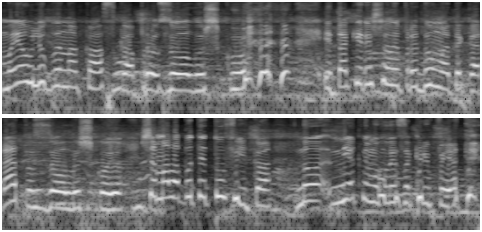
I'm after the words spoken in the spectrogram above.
Моя улюблена казка про Золушку. І так і вирішили придумати карету з Золушкою. Ще мала бути туфелька, але ніяк не могли закріпити.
